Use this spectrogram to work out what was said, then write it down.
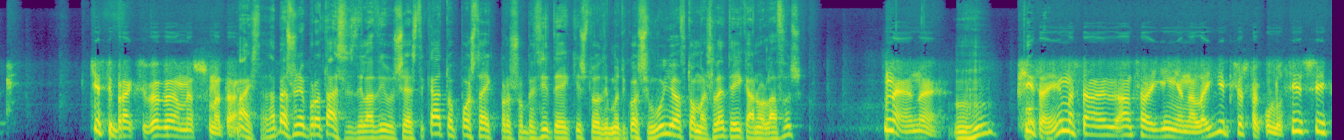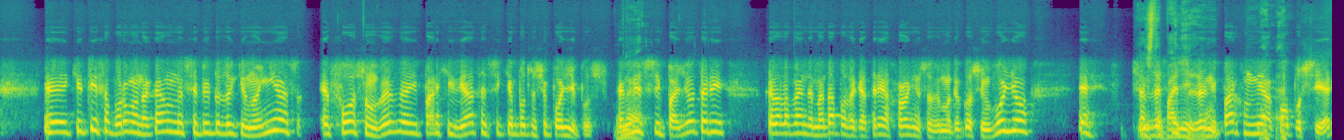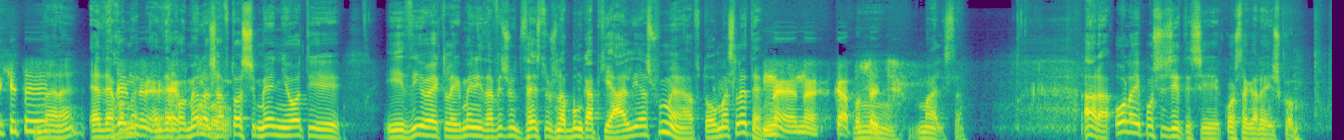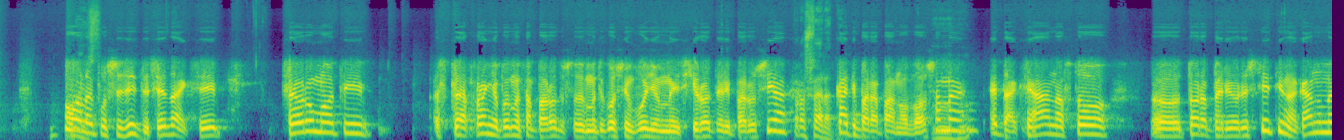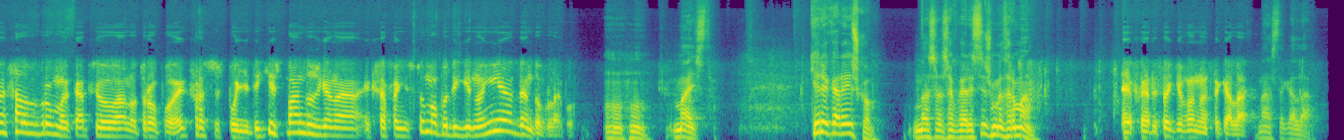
και στην πράξη βέβαια αμέσως μετά. Μάλιστα. Θα πέσουν οι προτάσεις δηλαδή ουσιαστικά το πώς θα εκπροσωπηθείτε εκεί στο Δημοτικό Συμβούλιο. Αυτό μας λέτε ή κάνω λάθος; Ναι, ναι. Ποιοι θα είμαστε, αν θα γίνει αναλλαγή, ποιος θα ακολουθήσει, ε, και τι θα μπορούμε να κάνουμε σε επίπεδο κοινωνίας εφόσον βέβαια υπάρχει διάθεση και από τους υπολείπους. Ναι. Εμείς οι παλιότεροι, καταλαβαίνετε μετά από 13 χρόνια στο Δημοτικό Συμβούλιο, ε, ψευδεστήσεις δεν ε. υπάρχουν, μια κόπωση έρχεται. Ναι, ναι. Ενδεχομε... Ενδεχομένως αυτό σημαίνει ότι οι δύο εκλεγμένοι θα αφήσουν τη θέση τους να μπουν κάποιοι άλλοι ας πούμε, αυτό μας λέτε; Ναι, ναι, κάπως έτσι. Μάλιστα. Άρα όλα υποσυζήτηση Κώστα Καραΐσκο. Όλα υποσυζήτηση, εντάξει. Θεωρούμε ότι στα χρόνια που ήμασταν παρόντες στο Δημοτικό Συμβούλιο με ισχυρότερη παρουσία, κάτι παραπάνω Εντάξει, αν αυτό ε, τώρα περιοριστεί, τι να κάνουμε, θα βρούμε κάποιο άλλο τρόπο έκφρασης πολιτικής. Πάντως για να εξαφανιστούμε από την κοινωνία δεν το βλέπω. Μάλιστα. Κύριε Καραΐσκο, να σας ευχαριστήσουμε θερμά. Ευχαριστώ και εγώ να είστε καλά. Να είστε καλά.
